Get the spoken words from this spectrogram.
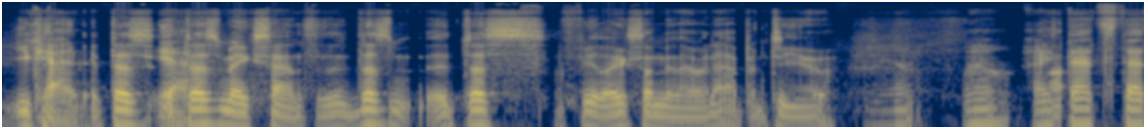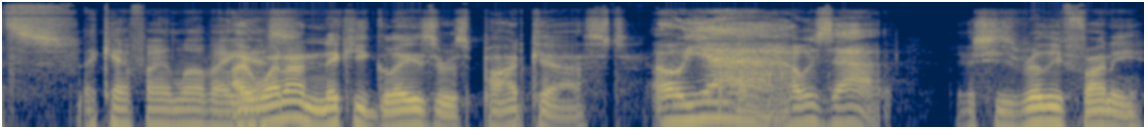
You can. It does. Yeah. It does make sense. It doesn't. It does feel like something that would happen to you. Yeah. Well, I, that's that's I can't find love. I, Uh, I guess. went on Nikki Glazer's podcast. Oh yeah, how was that? Yeah, she's really funny.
